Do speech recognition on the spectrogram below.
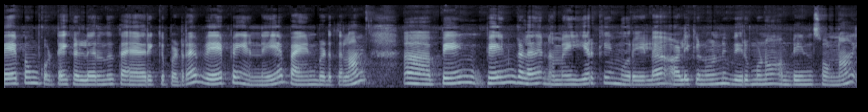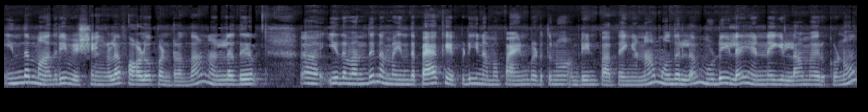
வேப்பம் கொட்டைகள்லேருந்து தயாரிக்கப்படுற வேப்ப எண்ணெயை பயன்படுத்தலாம். பேன் பேன்களை நம்ம இயற்கை முறையில் அழிக்கணும்னு விரும்பணும் அப்படின்னு சொன்னால் இந்த மாதிரி விஷயங்களை ஃபாலோ பண்ணுறது தான் நல்லது. இதை வந்து நம்ம இந்த பேக் எப்படி நம்ம பயன்படுத்தணும் அப்படின்னு பார்த்தீங்கன்னா முதல்ல முடியில் எண்ணெய் இல்லாமல் இருக்கணும்.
